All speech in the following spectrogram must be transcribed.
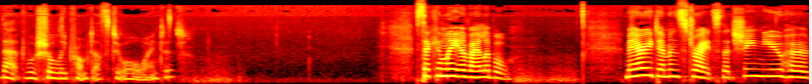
That will surely prompt us to all, won't it? Secondly, available. Mary demonstrates that she knew her,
